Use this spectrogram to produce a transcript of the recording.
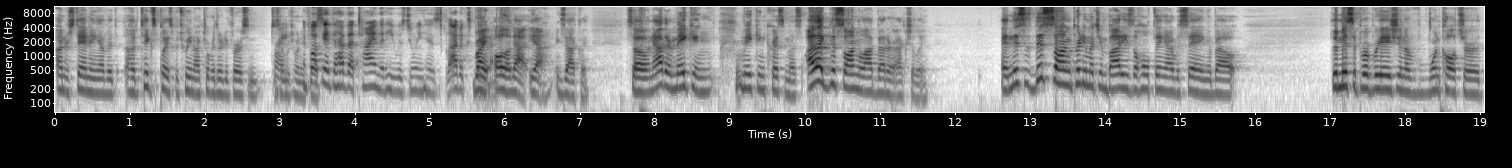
understanding of it, uh, takes place between October 31st and December Right. 25th. And plus, he had to have that time that he was doing his lab experiment. right, all of that. Yeah, exactly. So now they're making making Christmas. I like this song a lot better actually. And this is this song pretty much embodies the whole thing I was saying about the misappropriation of one culture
